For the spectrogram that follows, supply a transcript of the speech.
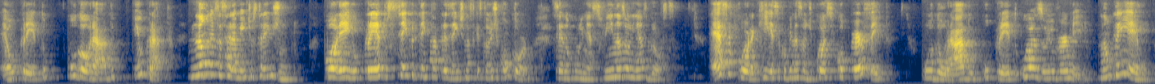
é o preto, o dourado e o prata. Não necessariamente os três juntos. Porém, o preto sempre tem que estar presente nas questões de contorno, sendo com linhas finas ou linhas grossas. Essa cor aqui, essa combinação de cores ficou perfeita. O dourado, o preto, o azul e o vermelho. Não tem erro,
